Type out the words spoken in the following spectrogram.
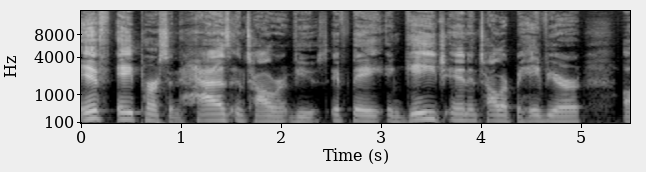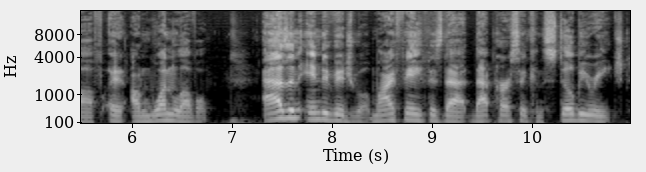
If a person has intolerant views, if they engage in intolerant behavior uh, on one level, as an individual, my faith is that that person can still be reached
